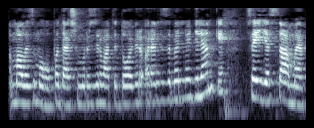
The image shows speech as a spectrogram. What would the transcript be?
мали змогу в подальшому розірвати договір оренди земельної ділянки. Це є саме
